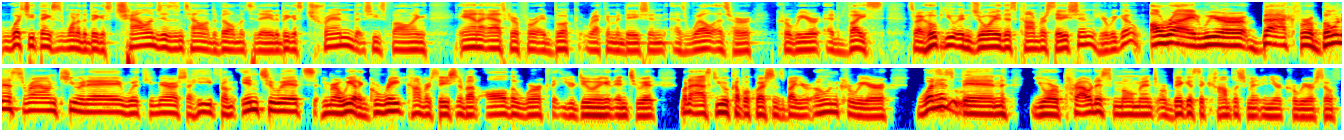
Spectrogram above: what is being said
what she thinks is one of the biggest challenges in talent development today, the biggest trend that she's following, and I ask her for a book recommendation as well as her career advice. So I hope you enjoy this conversation. Here we go. All right, we are back for a bonus round Q&A with Humera Shahed from Intuit. Humera, we had a great conversation about all the work that you're doing at Intuit. I want to ask you a couple questions about your own career. What has Ooh. been your proudest moment or biggest accomplishment in your career so far?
